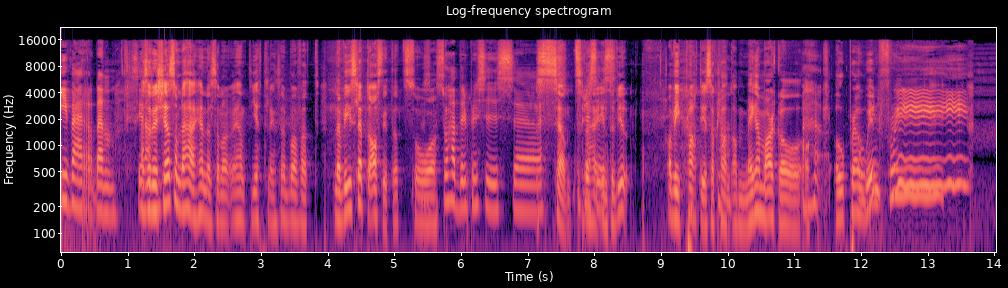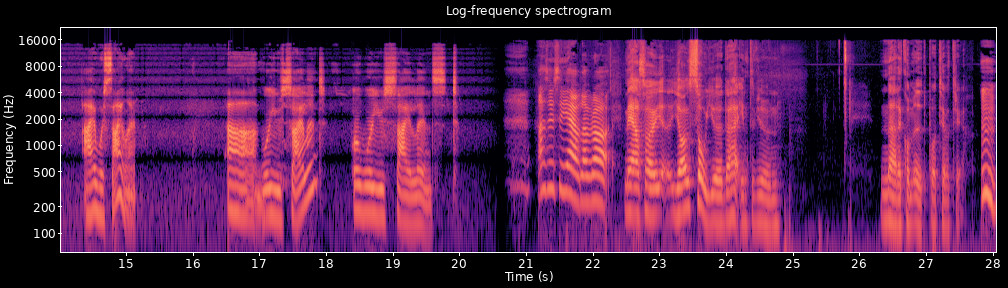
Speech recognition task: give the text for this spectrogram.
i världen. Sedan. Alltså det känns som det här händelsen har hänt jättelänge sedan bara för att när vi släppte avsnittet så Så hade det precis... Eh, sänds den här Precis. intervjun. Och vi pratade ju såklart om Meghan Markle och Oprah Winfrey. I was silent. Were you silent or were you silenced? Alltså det är så jävla bra. Nej alltså jag- jag såg ju den här intervjun när det kom ut på TV3. Mm.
